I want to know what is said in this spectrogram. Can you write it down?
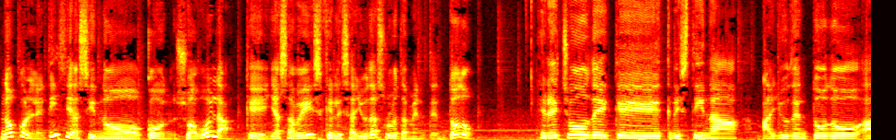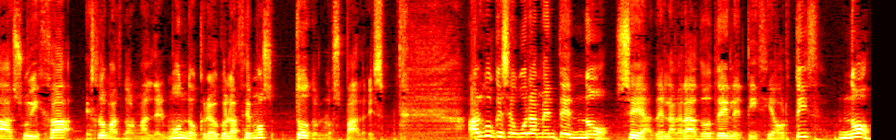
no con Leticia, sino con su abuela, que ya sabéis que les ayuda absolutamente en todo. El hecho de que Cristina ayude en todo a su hija es lo más normal del mundo, creo que lo hacemos todos los padres. Algo que seguramente no sea del agrado de Leticia Ortiz. No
